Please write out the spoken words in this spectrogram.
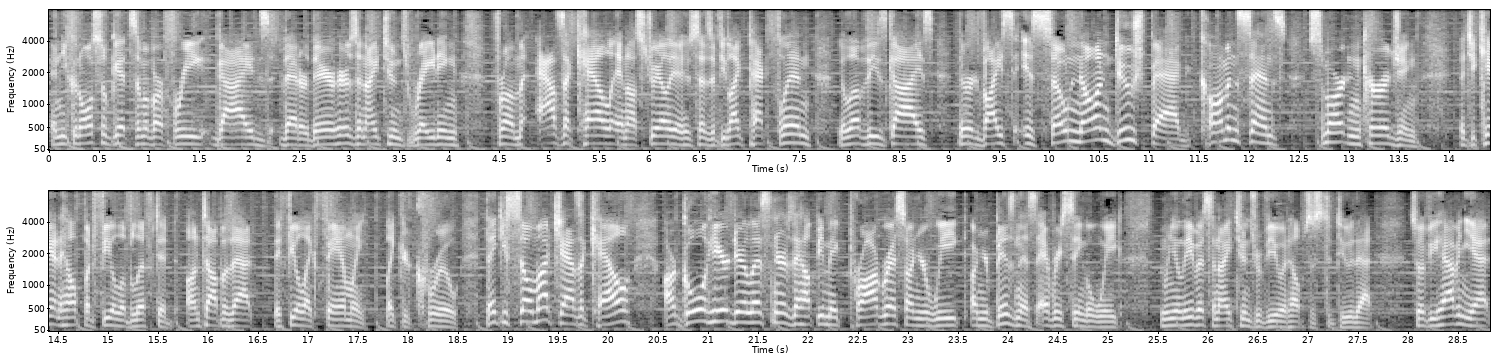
and you can also get some of our free guides that are there here's an itunes rating from azakel in australia who says if you like Pat Flynn you'll love these guys their advice is so non-douchebag common sense smart and encouraging that you can't help but feel uplifted on top of that they feel like family like your crew thank you so much azakel our goal here dear listeners is to help you make progress on your week on your business every single week when you leave us an itunes review it helps us to do that so if you haven't yet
